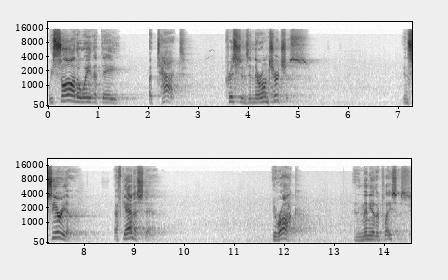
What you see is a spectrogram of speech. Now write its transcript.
We saw the way that they attacked Christians in their own churches, in Syria, Afghanistan, Iraq, and in many other places.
